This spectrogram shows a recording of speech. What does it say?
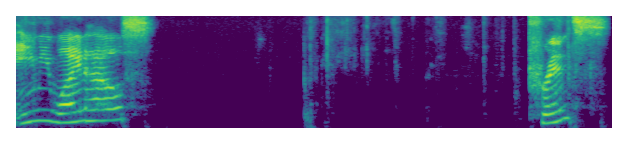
Amy Winehouse, Prince,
